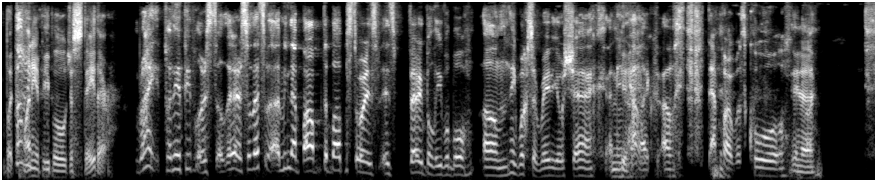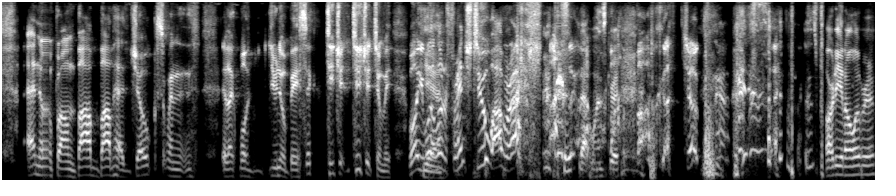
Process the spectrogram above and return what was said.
but But- plenty of people just stay there. Right, plenty of people are still there. So that's I mean that Bob the Bob story is, is very believable. Um, he works at Radio Shack. I mean, Yeah. I like, I that part was cool. Yeah, I had no problem. Bob Bob had jokes when they're like, "Well, you know basic. Teach it, teach it to me." Well, you want to learn French too? All right. Like, That "Oh, was great. Bob, got jokes. It's partying all over him.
